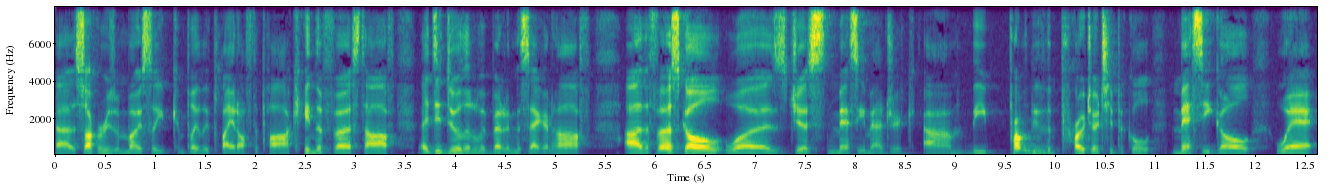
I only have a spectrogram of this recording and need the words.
Uh, the Socceroos were mostly completely played off the park in the first half. They did do a little bit better in the second half. Uh, the first goal was just Messi magic. Um, the probably the prototypical Messi goal where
